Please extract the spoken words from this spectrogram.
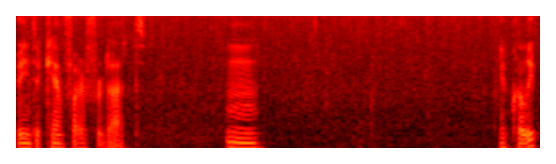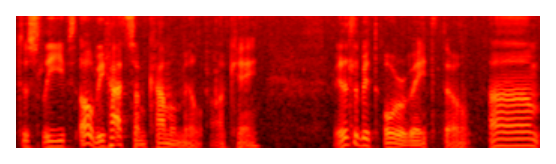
We need a campfire for that. Hmm. Eucalyptus leaves. Oh, we had some chamomile. Okay. A little bit overweight though. Um,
